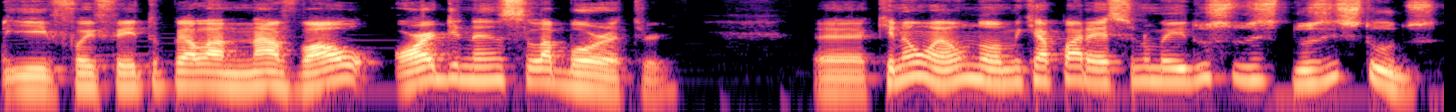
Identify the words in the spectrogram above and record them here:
e foi feito pela Naval Ordnance Laboratory, é, que não é um nome que aparece no meio dos, dos estudos.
